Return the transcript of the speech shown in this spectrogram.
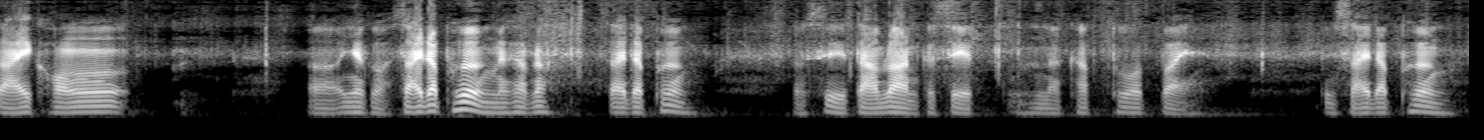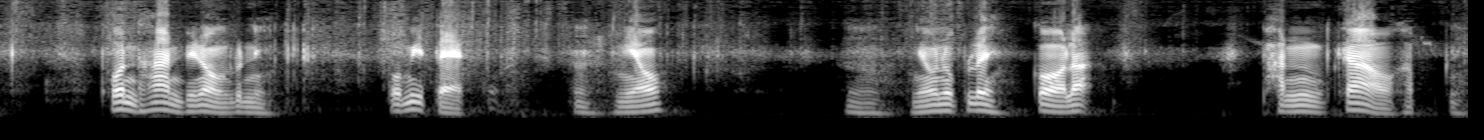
สายของเอ่อเนี่ยก็สายดับเพลิงนะครับเนาะสายดับเพลิงก็ซื้อตามร้านเกษตรนะครับทั่วไป เป็นสายดับเพลิงทนท่านพี่น้องรุ่นนี้บ่มีแตกอืมเหนียวอืมเหนียวนุบเลยก่อละ พันเก้าครับนี่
